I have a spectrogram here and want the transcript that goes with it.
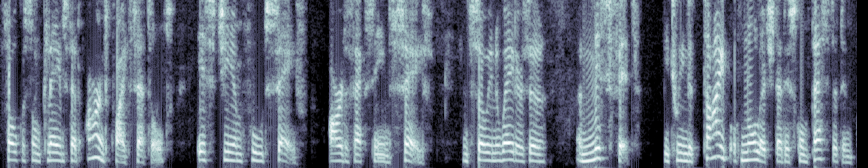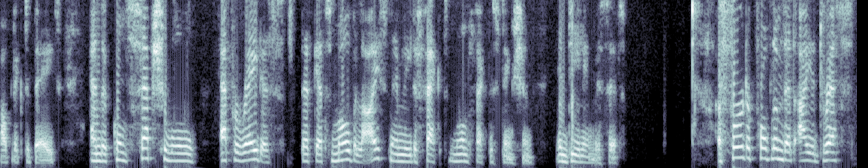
focused on claims that aren't quite settled. Is GM food safe? Are the vaccines safe? And so in a way there's a, a misfit between the type of knowledge that is contested in public debate and the conceptual apparatus that gets mobilized, namely the fact, non-fact distinction in dealing with it. A further problem that I address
